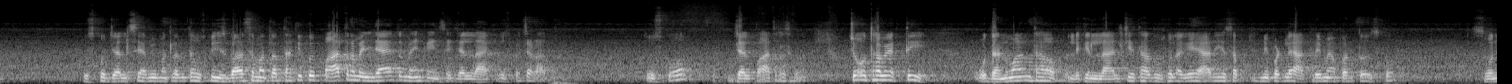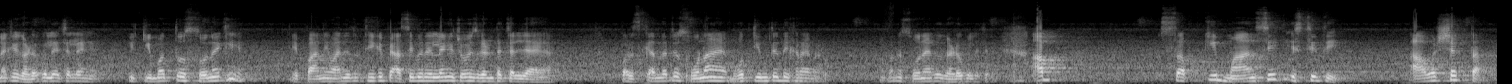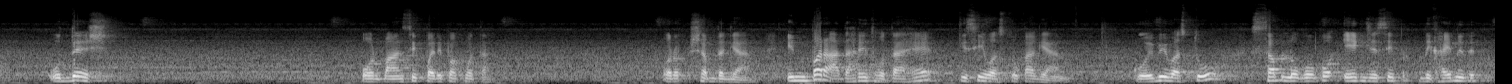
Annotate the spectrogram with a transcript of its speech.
उसको जल से अभी मतलब था, उसको इस बात से मतलब था कि कोई पात्र मिल जाए तो मैं कहीं से जल ला के उस पर चढ़ा दूँ। तो उसको जल पात्र से चौथा व्यक्ति, वो धनवान था, लेकिन लालची था तो उसको लगे, यार, ये सब निपट ले, आखिरी में अपन तो इसको सोने के घड़े को ले चलेंगे। ये कीमत तो सोने की है। ये पानी वानी तो ठीक है, प्यासे भी ले लेंगे, चौबीस घंटे चल जाएगा। पर इसके अंदर जो सोना है, बहुत कीमती दिख रहा है मेरे को। अपने सोने के घड़े को ले चले। अब सबकी मानसिक स्थिति, आवश्यकता उद्देश्य और मानसिक परिपक्वता और शब्द ज्ञान। इन पर आधारित होता है किसी वस्तु का ज्ञान। कोई भी वस्तु सब लोगों को एक जैसी दिखाई नहीं देती।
